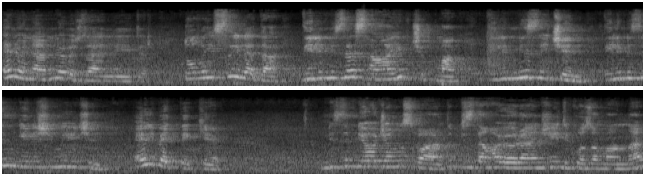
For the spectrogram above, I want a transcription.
en önemli özelliğidir. Dolayısıyla da dilimize sahip çıkmak, dilimiz için, dilimizin gelişimi için elbette ki bizim bir hocamız vardı. Biz daha öğrenciydik o zamanlar.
